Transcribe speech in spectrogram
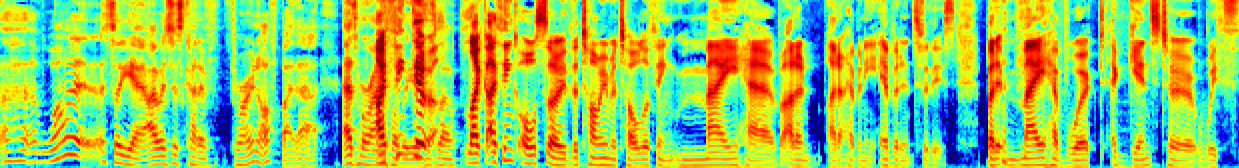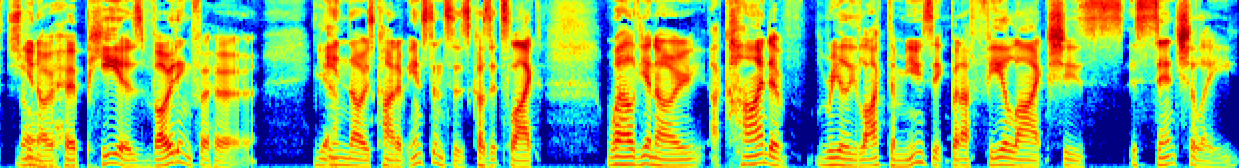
uh, what? So yeah, I was just kind of thrown off by that, as Mariah I think there, as well. like I think also the Tommy Mottola thing may have I don't I don't have any evidence for this, but it may have worked against her with you know her peers voting for her Yeah. in those kind of instances because it's like, well, you know, I kind of really like the music, but I feel like she's essentially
